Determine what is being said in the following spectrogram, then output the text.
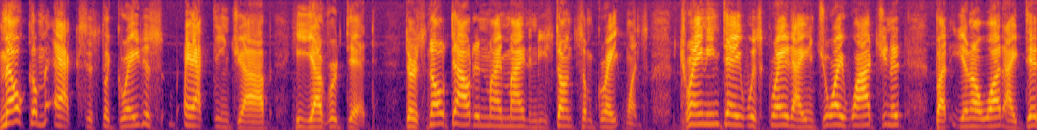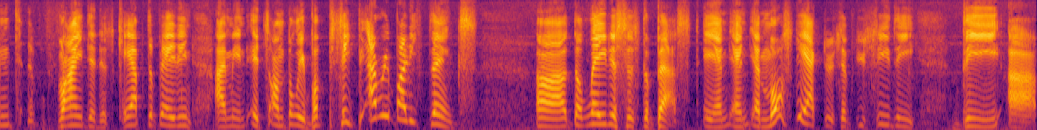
Malcolm X is the greatest acting job he ever did. There's no doubt in my mind, and he's done some great ones. Training Day was great. I enjoy watching it, but you know what? I didn't find it as captivating. I mean, it's unbelievable. But see, everybody thinks uh, the latest is the best, and, and and most actors, if you see the the uh,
